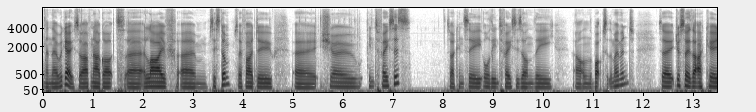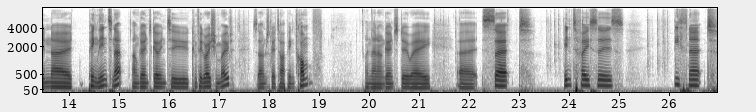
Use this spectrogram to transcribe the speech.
and there we go so I've now got uh, a live um, system so if I do uh, show interfaces so I can see all the interfaces on the uh, on the box at the moment. So just so that I can uh, ping the internet, I'm going to go into configuration mode. So I'm just going to type in conf, and then I'm going to do a uh, set interfaces Ethernet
